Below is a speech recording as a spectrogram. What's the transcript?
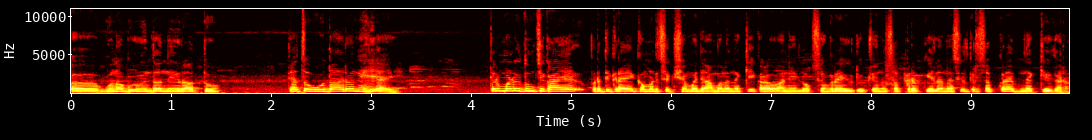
गुणागोविंदाने राहतो? त्याचं उदाहरण हे आहे. तर म्हणजे तुमची काय प्रतिक्रिया आहे? कमेंट सेक्शनमध्ये आम्हाला नक्की कळवा आणि लोकसंग्रह यूट्यूब चॅनल सबस्क्राईब केला नसेल तर सबस्क्राईब नक्की करा.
